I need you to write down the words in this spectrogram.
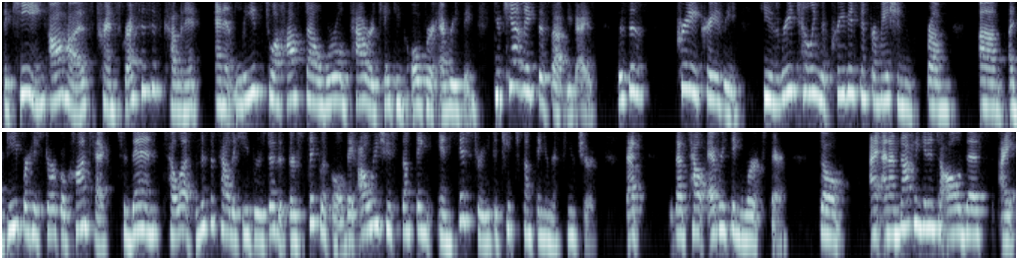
the king, Ahaz, transgresses his covenant and it leads to a hostile world power taking over everything. You can't make this up, you guys. This is pretty crazy. He is retelling the previous information from um, a deeper historical context to then tell us. And this is how the Hebrews does it. They're cyclical. They always use something in history to teach something in the future. That's that's how everything works there. So I and I'm not going to get into all of this. I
